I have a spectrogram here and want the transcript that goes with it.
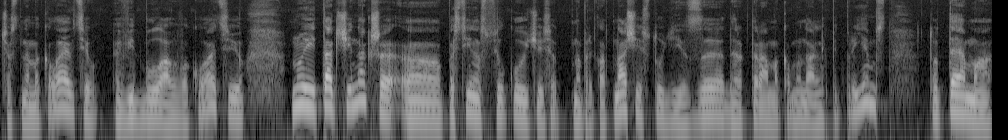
частина миколаївців відбула евакуацію. Ну і так чи інакше, е, постійно спілкуючись, от, наприклад, в нашій студії з директорами комунальних підприємств, то тема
